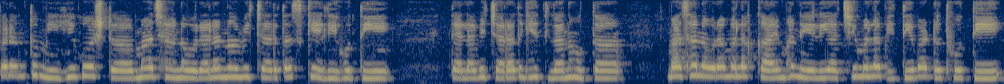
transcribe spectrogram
परंतु मी ही गोष्ट माझ्या नवऱ्याला न विचारताच केली होती. त्याला विचारात घेतलं नव्हतं. माझा नवरा मला काय म्हणेल याची मला भीती वाटत होती.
